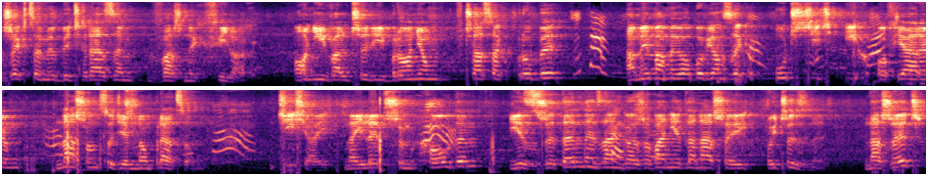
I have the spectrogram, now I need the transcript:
że chcemy być razem w ważnych chwilach. Oni walczyli bronią w czasach próby, a my mamy obowiązek uczcić ich ofiarę naszą codzienną pracą. Dzisiaj najlepszym hołdem jest rzetelne zaangażowanie dla naszej ojczyzny na rzecz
